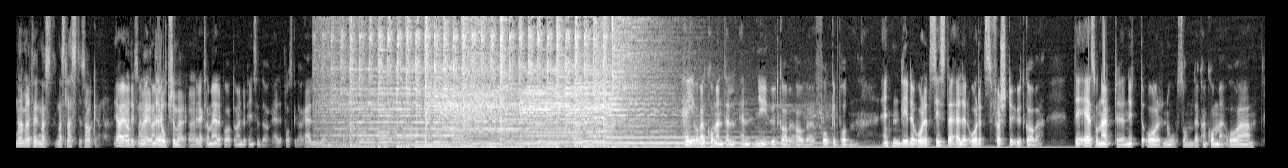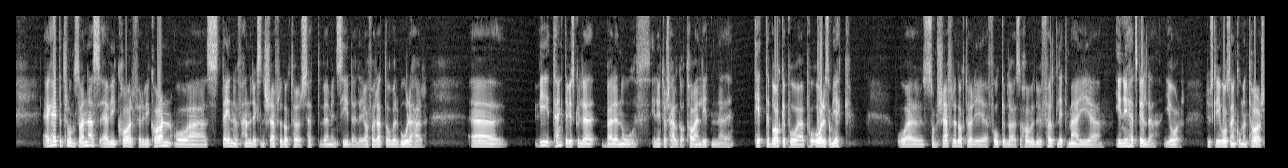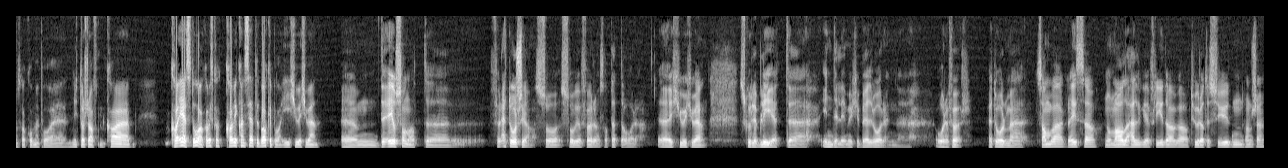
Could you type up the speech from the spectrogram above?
Nei, men jeg tenkte mest, mest leste saken. Ja, ja, Det er liksom en del oppsummering. Ja. reklamere på at andre pinsedag eller påskedag eller. Hei og velkommen til en ny utgave av eh, Folkepodden. Enten blir det årets siste eller årets første utgave. Det er så nært nyttår nytt år nå som det kan komme. Og eh, jeg heter Trond Sandnes, er vikar for vikaren, og eh, Steinulf Henriksen, sjefredaktør, sitter ved min side, eller iallfall rett over bordet her. Eh, vi tenkte vi skulle bare nå i nyttårshelga ta en liten eh, titt tilbake på, på året som gikk. Og som sjefredaktør i Folkebladet, så har vel du fulgt litt med i, i nyhetsbildet i år. Du skriver også en kommentar som skal komme på nyttårsaften. Hva, hva er ståa? Hva, hva vi kan se tilbake på i 2021? Um, det er jo sånn at uh, for ett år siden så, så vi for oss at dette året, eh, 2021, skulle bli et eh, inderlig mye bedre år enn eh, året før. Et år med samvær, reiser, normale helger, fridager, turer til Syden kanskje.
